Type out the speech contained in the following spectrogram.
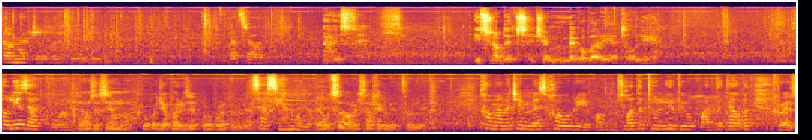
გამარჯობა. კაცრავად. ეს იცნობდეთ ჩემი მეგობარია თოლია თოლია ზარქუა. დამსასემო გოგა ჯაფარიძე პროკურატურიდან სასიამოვნო. დაუცნაური სახელია თოლია ხო, мама ჩემი მეზღვაური იყო. ზღვა და თოლიები უყვარდა და ალბათ თქვენს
